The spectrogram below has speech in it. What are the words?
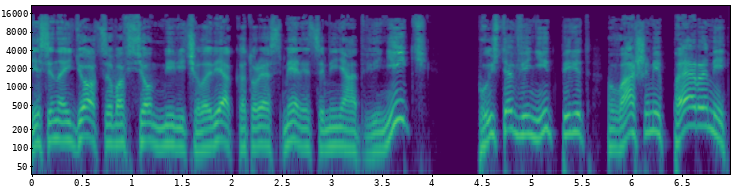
Если найдется во всем мире человек, который осмелится меня обвинить, Пусть обвинит перед вашими перами,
